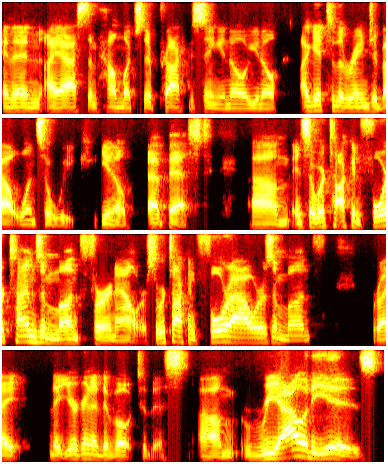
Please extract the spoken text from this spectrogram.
and then I ask them how much they're practicing You know, you know, I get to the range about once a week, you know, at best. Um, and so we're talking four times a month for an hour. So we're talking four hours a month, right? That you're going to devote to this. Um, reality is,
